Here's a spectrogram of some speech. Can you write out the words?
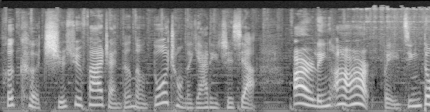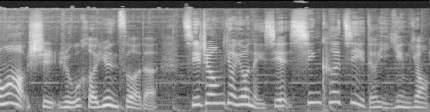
和可持续发展等等多重的压力之下。二零二二北京冬奥是如何运作的？其中又有哪些新科技得以应用？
